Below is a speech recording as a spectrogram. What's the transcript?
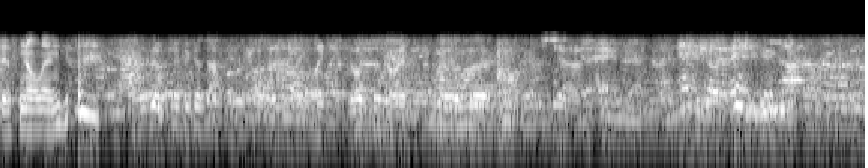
this, Nolan. Is it okay because afterwards, I'll, like, go to the, like, the, yeah.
